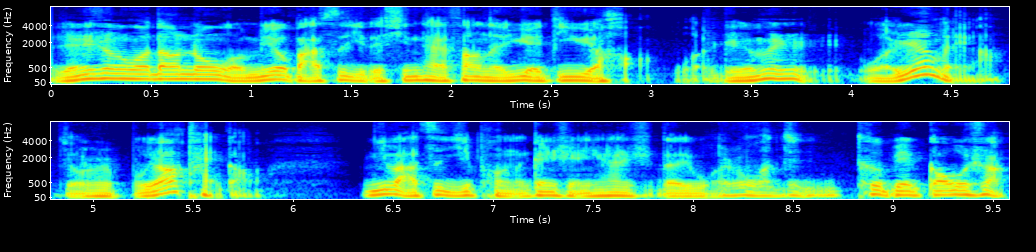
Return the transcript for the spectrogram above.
人生活当中，我们又把自己的心态放得越低越好。我认为，我认为啊，就是不要太高。你把自己捧得跟神仙似的，我说我这特别高尚。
